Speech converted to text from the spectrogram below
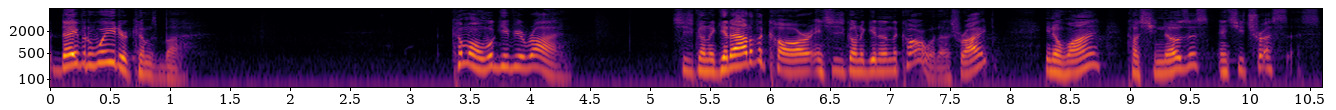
or David Weeder comes by, come on, we'll give you a ride. She's going to get out of the car and she's going to get in the car with us, right? You know why? Because she knows us and she trusts us.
